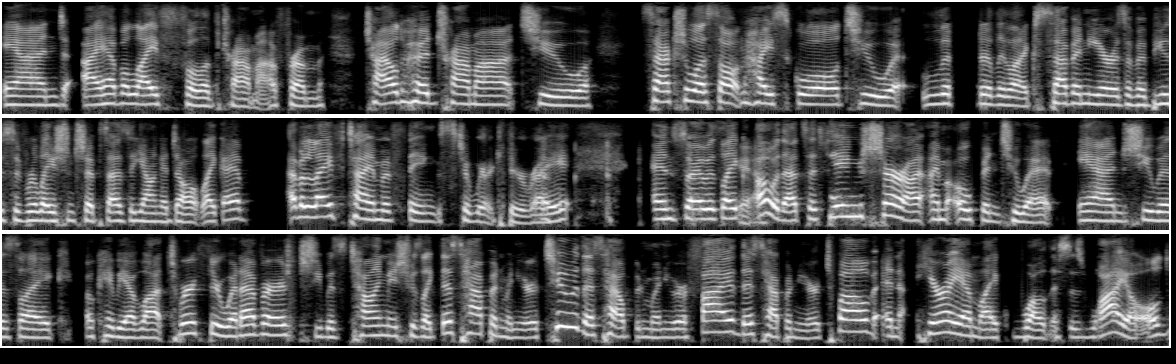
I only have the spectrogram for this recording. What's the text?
And I have a life full of trauma from childhood trauma to sexual assault in high school to literally like seven years of abusive relationships as a young adult. Like I have I have a lifetime of things to work through, right? And so I was like, yeah. oh, that's a thing. Sure, I, am open to it. And she was like, okay, we have a lot to work through, whatever. She was telling me, she was like, this happened when you were two, this happened when you were five, this happened when you were 12. And here I am like, whoa, this is wild.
